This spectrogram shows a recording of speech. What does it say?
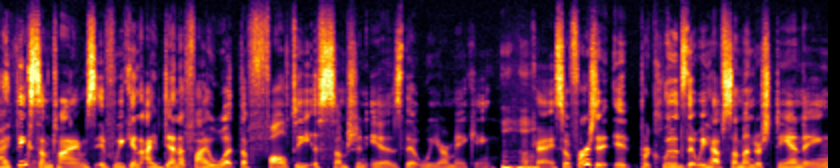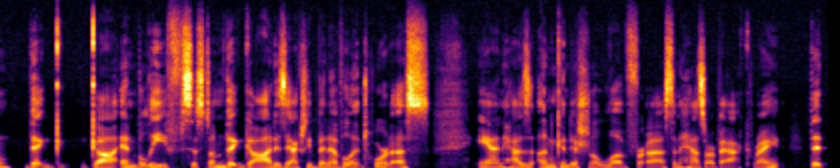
I think sometimes if we can identify what the faulty assumption is that we are making. Mm-hmm. Okay. So first it, it precludes that we have some understanding that God and belief system that God is actually benevolent toward us and has unconditional love for us and has our back, right? That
